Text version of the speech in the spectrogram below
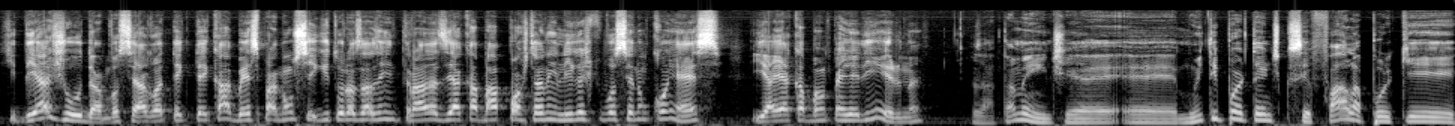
que dê ajuda. Você agora tem que ter cabeça para não seguir todas as entradas e acabar apostando em ligas que você não conhece. E aí acabando perdendo dinheiro, né? Exatamente. É, é, muito importante que você fala, porque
